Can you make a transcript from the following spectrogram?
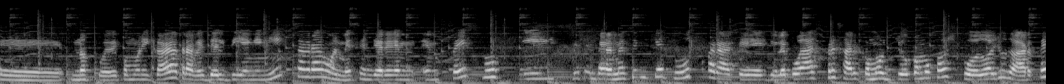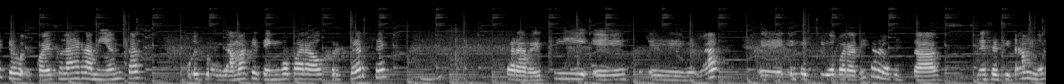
Eh, nos puede comunicar a través del DM en Instagram o el Messenger en, Facebook y presentarme su inquietud para que yo le pueda expresar cómo yo como coach puedo ayudarte, que, cuáles son las herramientas o el programa que tengo para ofrecerte, para ver si es eh, ¿verdad? Eh, efectivo para ti, para lo que estás necesitando.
